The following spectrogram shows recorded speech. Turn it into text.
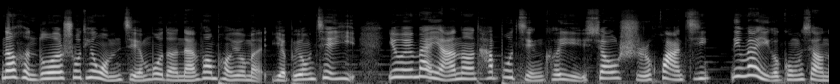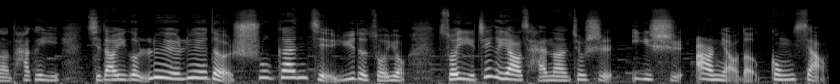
那很多收听我们节目的南方朋友们也不用介意，因为麦芽呢，它不仅可以消食化积，另外一个功效呢，它可以起到一个略略的疏肝解郁的作用。所以这个药材呢，就是一石二鸟的功效。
